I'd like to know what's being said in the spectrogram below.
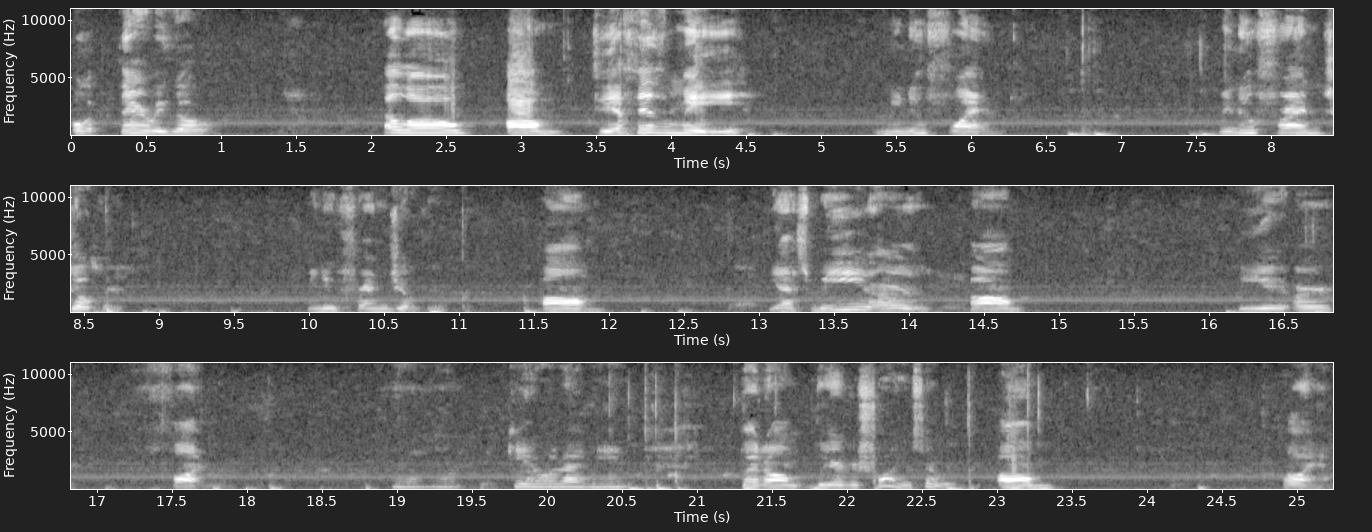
Okay, there we go. Hello. Um, this is me. My new friend. My new friend Joker. My new friend Joker. Um, yes, we are, um, we are fun. Get what I mean? But, um, we are destroying the server. Um, well, I am.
